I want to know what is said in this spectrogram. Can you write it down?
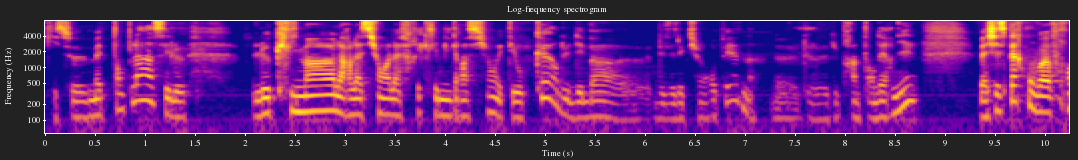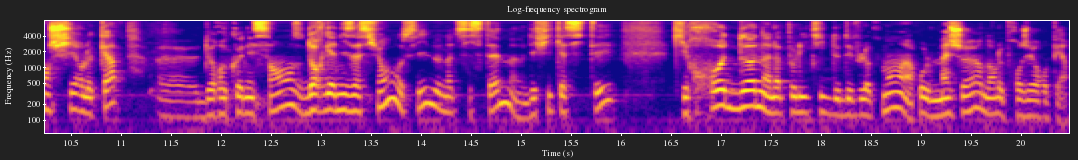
qui se mettent en place, et le, le climat, la relation à l'Afrique, les migrations étaient au cœur du débat euh, des élections européennes du printemps dernier. Ben, j'espère qu'on va franchir le cap de reconnaissance, d'organisation aussi de notre système, d'efficacité, qui redonne à la politique de développement un rôle majeur dans le projet européen.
